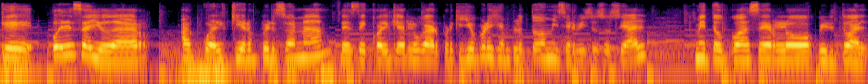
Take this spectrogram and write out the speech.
que puedes ayudar a cualquier persona desde cualquier lugar, porque yo, por ejemplo, todo mi servicio social me tocó hacerlo virtual.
